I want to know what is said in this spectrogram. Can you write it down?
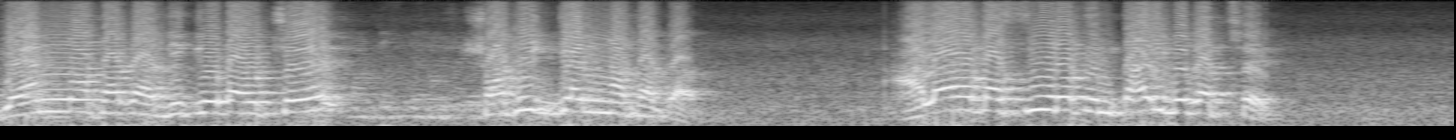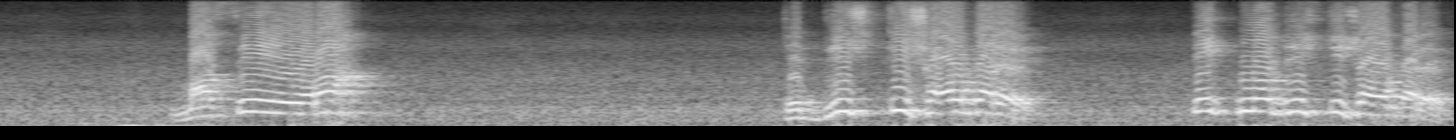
জ্ঞান না থাকা, দ্বিতীয়টা হচ্ছে সঠিক জ্ঞান না থাকা। আলা বাসিরাতিন তাই বোঝাচ্ছে। বাসিরা যে দৃষ্টি সহকারে, তীক্ষ্ণ দৃষ্টি সহকারে,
